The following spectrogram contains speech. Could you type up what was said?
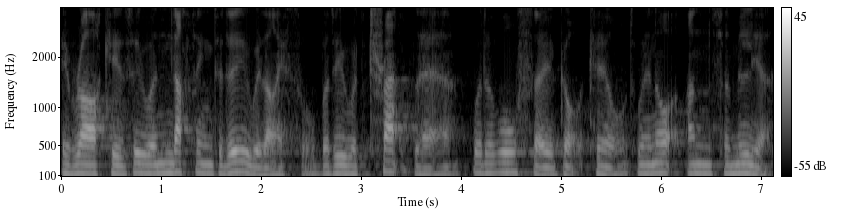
Iraqis who were nothing to do with ISIL but who were trapped there would have also got killed. We're not unfamiliar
